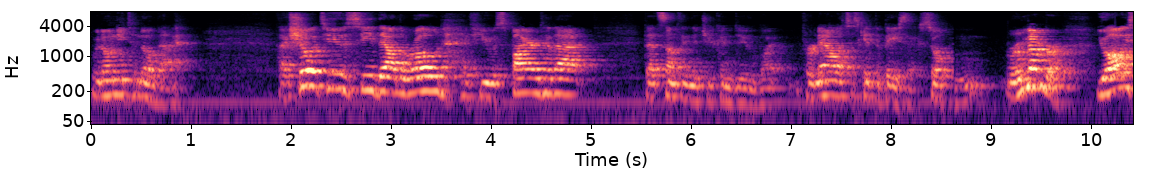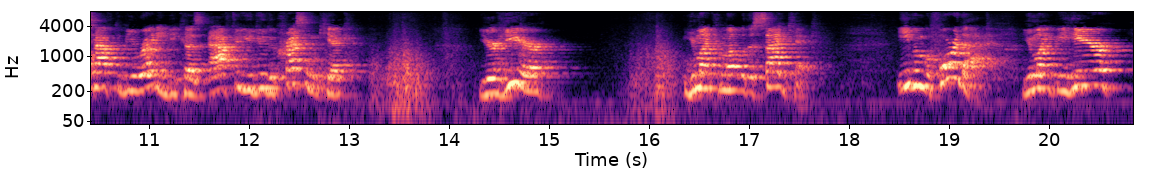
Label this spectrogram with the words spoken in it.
We don't need to know that. I show it to you to see down the road. If you aspire to that, that's something that you can do. But for now, let's just get the basics. So remember, you always have to be ready because after you do the crescent kick, you're here, you might come up with a side kick. Even before that, you might be here,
